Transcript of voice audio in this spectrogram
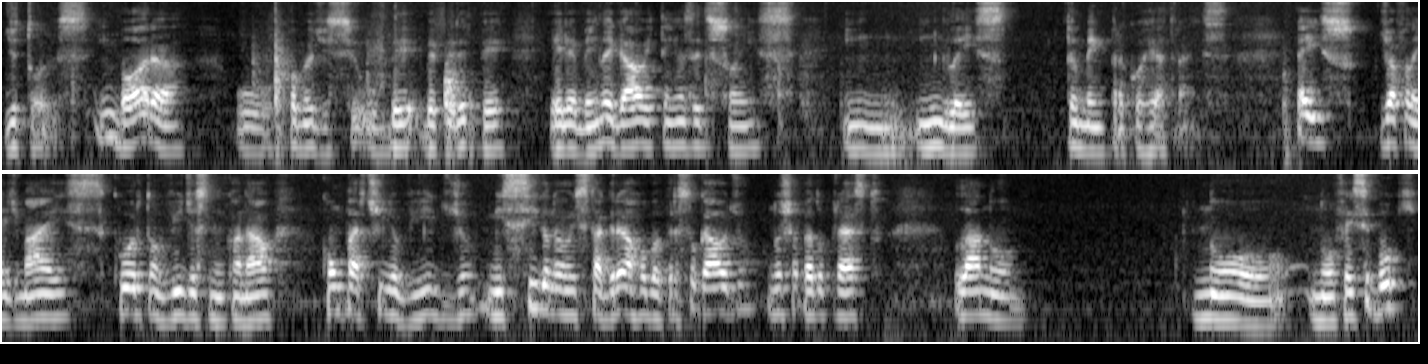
de todas. Embora, o, como eu disse, o B, BPDP, ele é bem legal e tem as edições em, em inglês também para correr atrás. É isso, já falei demais, curtam o vídeo, assinem o canal, compartilhe o vídeo, me siga no Instagram, arroba no Chapéu do Presto, lá no, no, no Facebook.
